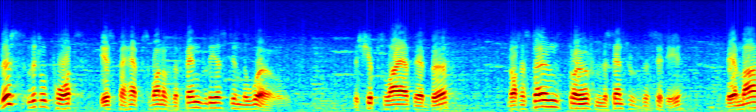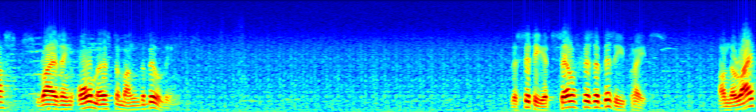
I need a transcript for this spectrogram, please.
This little port is perhaps one of the friendliest in the world. The ships lie at their berth, not a stone's throw from the center of the city, their masts rising almost among the buildings. The city itself is a busy place. On the right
